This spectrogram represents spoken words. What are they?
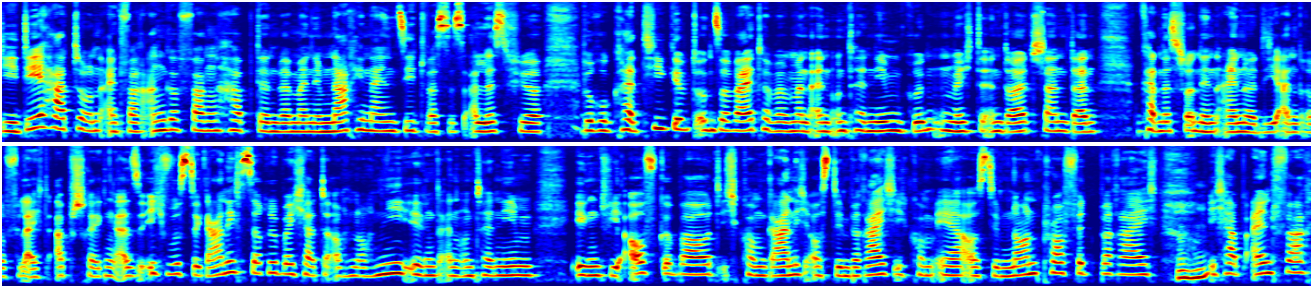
die Idee hatte und einfach angefangen habe, denn wenn man im Nachhinein sieht, was es alles für Bürokratie gibt und so weiter, wenn man ein Unternehmen gründen möchte in Deutschland, dann kann das schon den einen oder die andere vielleicht abschrecken. Also ich wusste gar nichts darüber. Ich hatte auch noch nie irgendein Unternehmen irgendwie aufgebaut. Ich komme gar nicht aus dem Bereich, ich komme eher aus dem Non-Profit-Bereich. Mhm. Ich habe einfach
